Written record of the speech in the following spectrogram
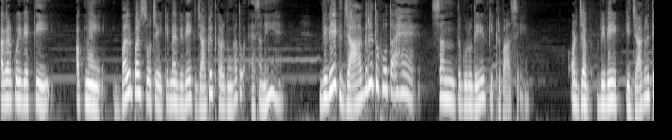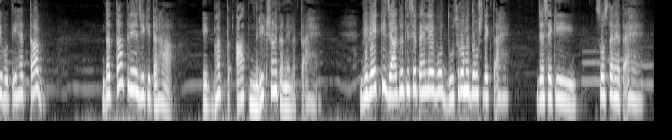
अगर कोई व्यक्ति अपने बल पर सोचे कि मैं विवेक जागृत कर दूँगा तो ऐसा नहीं है। विवेक जागृत होता है संत गुरुदेव की कृपा से। और जब विवेक की जागृति होती है, तब दत्तात्रेय जी की तरह एक भक्त आत्मनिरीक्षण करने लगता है। विवेक की जागृति से पहले वो दूसरों में दोष देखता है। जैसे कि सोचता रहता है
